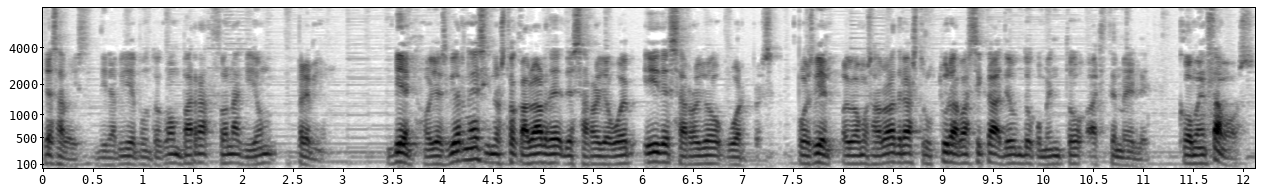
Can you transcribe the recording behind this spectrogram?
Ya sabéis, dinavide.com barra zona-premium. Bien, hoy es viernes y nos toca hablar de desarrollo web y desarrollo WordPress. Pues bien, hoy vamos a hablar de la estructura básica de un documento HTML. ¡Comenzamos!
